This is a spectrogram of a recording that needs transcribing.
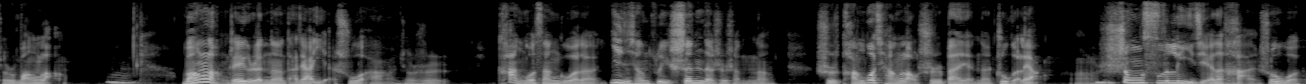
就是王朗。嗯王朗这个人呢，大家也说啊，就是看过三国的，印象最深的是什么呢？是唐国强老师扮演的诸葛亮啊，声嘶力竭的喊说：“我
